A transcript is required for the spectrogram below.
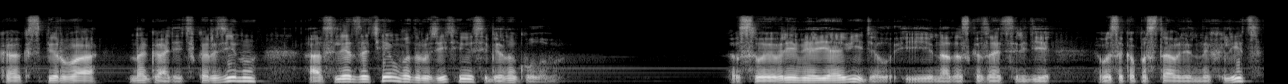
как сперва нагадить в корзину, а вслед за тем водрузить ее себе на голову. В свое время я видел, и, надо сказать, среди высокопоставленных лиц,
